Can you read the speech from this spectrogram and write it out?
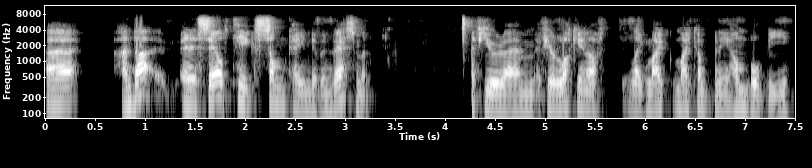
Uh, and that in itself takes some kind of investment. If you're um, if you're lucky enough, like my my company Humblebee,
